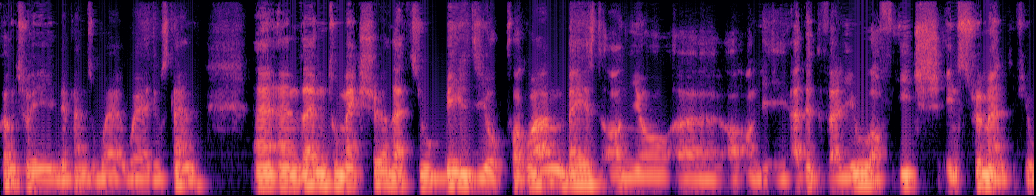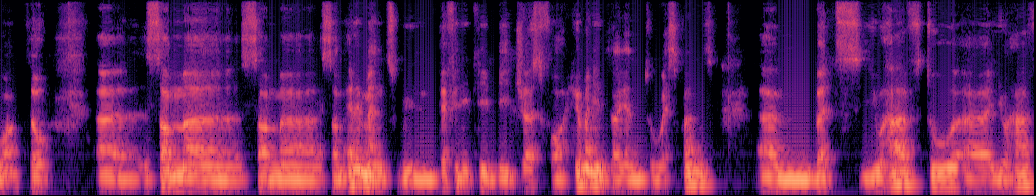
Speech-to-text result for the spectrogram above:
country, it depends where, where you stand. And, and, then to make sure that you build your program based on your uh, on the added value of each instrument, if you want. So uh, some uh, some uh, some elements will definitely be just for humanitarian to respond. Um, but you have to uh, you have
